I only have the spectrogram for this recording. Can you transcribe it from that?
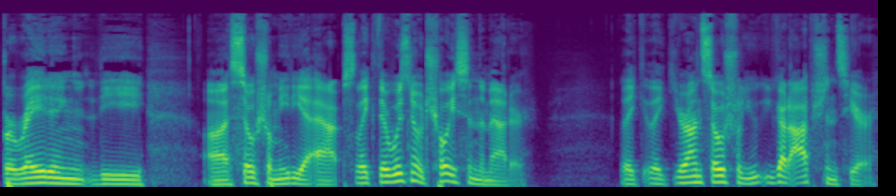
berating the uh, social media apps. Like there was no choice in the matter. Like like you're on social, you you got options here.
